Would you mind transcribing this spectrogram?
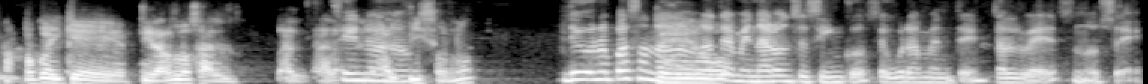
Tampoco hay que tirarlos al, al, piso, ¿no? Digo, no pasa nada, van a terminar 11-5 seguramente, tal vez, no sé.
